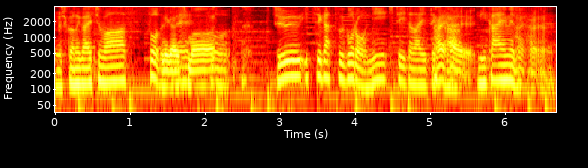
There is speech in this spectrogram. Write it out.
ろしくお願いします。そうですね。お願いします11月頃に来ていただいてからはいはい2回目ですよね。はいはい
